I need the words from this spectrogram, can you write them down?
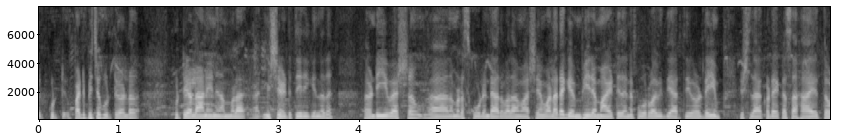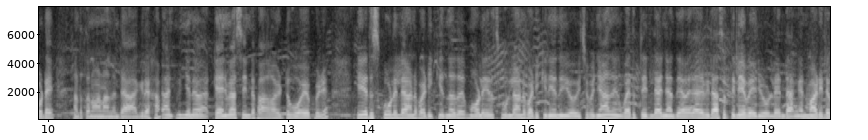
കുട്ടി പഠിപ്പിച്ച കുട്ടികളുടെ കുട്ടികളാണ് ഇനി നമ്മൾ അഡ്മിഷൻ എടുത്തിരിക്കുന്നത്. അതുകൊണ്ട് ഈ വർഷം നമ്മുടെ സ്കൂളിന്റെ അറുപതാം വാർഷികം വളരെ ഗംഭീരമായിട്ട് തന്നെ പൂർവ വിദ്യാർത്ഥികളുടെയും രക്ഷിതാക്കളുടെയൊക്കെ സഹായത്തോടെ നടത്തണമെന്നാണ് എന്റെ ആഗ്രഹം. ഇങ്ങനെ ഇങ്ങനെ ക്യാൻവാസിന്റെ ഭാഗമായിട്ട് പോയപ്പോൾ ഏത് സ്കൂളിലാണ് പഠിക്കുന്നത് മോൾ ഏത് സ്കൂളിലാണ് പഠിക്കുന്നതെന്ന് ചോദിച്ചപ്പോൾ ഞാൻ വരത്തില്ല ഞാൻ ദേവരായ വിലാസത്തിലേ വരുള്ളൂ. എന്റെ അംഗൻവാടിയിലെ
